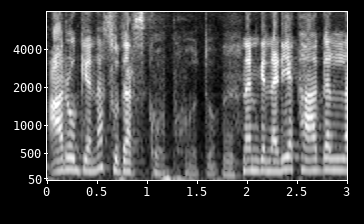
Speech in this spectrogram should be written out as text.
ಆರೋಗ್ಯನ ಸುಧಾರಿಸ್ಕೋಬಹುದು. ನನಗೆ ನಡೆಯೋಕ್ಕಾಗಲ್ಲ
